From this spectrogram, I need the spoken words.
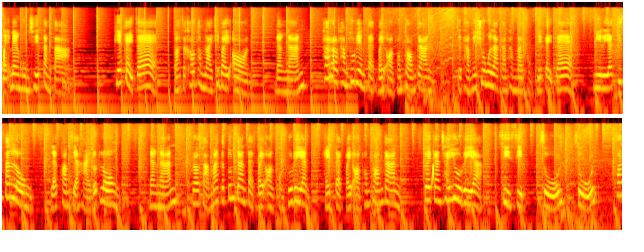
และแมงมุมชนิดต่างๆ เพี้ยไก่แจ้มักจะเข้าทำลายที่ใบอ่อน ดังนั้นถ้าเราทำทุเรียนแตกใบอ่อนพร้อม ๆ กัน จะทำให้ช่วงเวลาการทำลายของเพี้ยไก่แจ้ มีระยะที่สั้นลง และความเสียหายลดลง ดังนั้นเราสามารถกระตุ้นการแตกใบอ่อนของทุเรียน ให้แตกใบอ่อนพร้อมๆกัน โดยการใช้ยูเรีย 40 0 0พ่น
